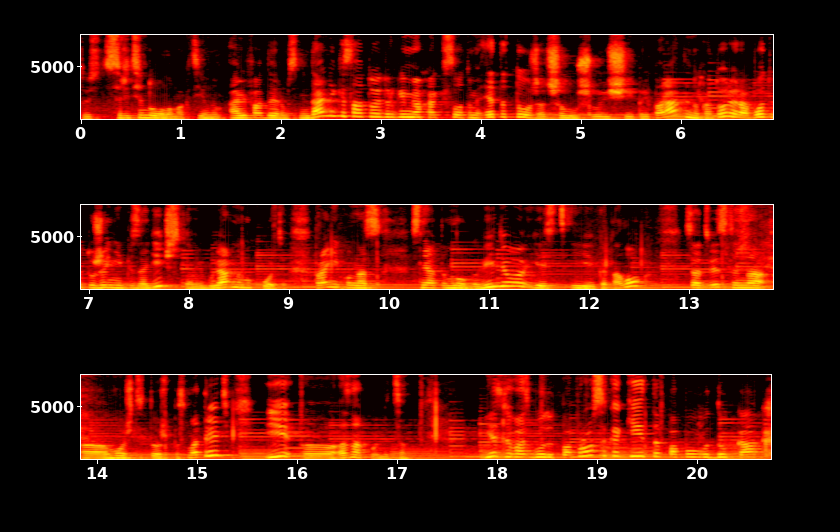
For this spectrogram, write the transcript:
то есть с ретинолом активным, альфа-дерм с миндальной кислотой и другими АХ-кислотами, это тоже отшелушивающие препараты, но которые работают уже не эпизодически, а в регулярном уходе. Про них у нас снято много видео, есть и каталог, соответственно, э, можете тоже посмотреть и э, ознакомиться. Если у вас будут вопросы какие-то по поводу, как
